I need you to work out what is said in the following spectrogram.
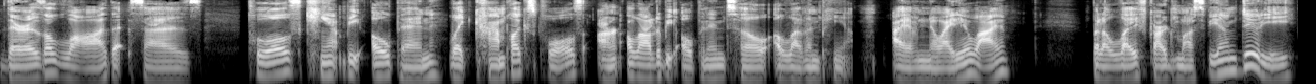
there is a law that says pools can't be open, like complex pools aren't allowed to be open until 11 p.m. I have no idea why, but a lifeguard must be on duty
